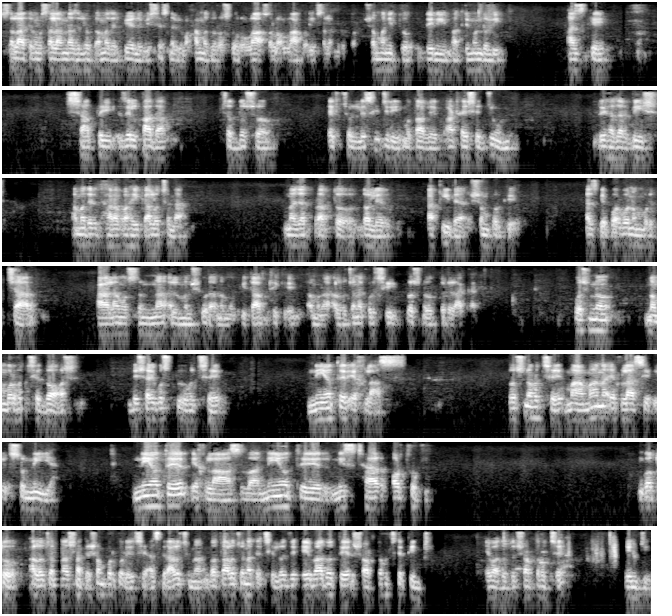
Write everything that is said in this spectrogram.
সালাত এবং সাল্লাম নাজিল হোক আমাদের প্রিয় নবী, শেষ নবী মোহাম্মদ রসুল্লাহ সাল্লাহ আলী সাল্লামের উপর। সম্মানিত দিনী ভাতৃমন্ডলী আজকে সাতই জিলকাদা চোদ্দশো একচল্লিশ হিজড়ি মোতাবেক আঠাইশে জুন দুই হাজার বিশ আমাদের ধারাবাহিক আলোচনা নাজাদ দলের আকিদা সম্পর্কে আজকে পর্ব নম্বর চার, আলাম সন্না আল মনসুরা নামক কিতাব থেকে আমরা আলোচনা করছি প্রশ্ন উত্তরের আকারে। প্রশ্ন নম্বর হচ্ছে দশ, বিষয়বস্তু হচ্ছে নিয়তের এখলাস। প্রশ্ন হচ্ছে, মা মানা এখলাস সুন্নিয়া? নিয়তের এখলাস বা নিয়তের নিষ্ঠার অর্থ কি? গত আলোচনার সাথে সম্পর্ক রয়েছে। আজকের আলোচনা, গত আলোচনাতে ছিল যে এবাদতের শর্ত হচ্ছে তিনটি। এবাদতের শর্ত হচ্ছে তিনটি।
